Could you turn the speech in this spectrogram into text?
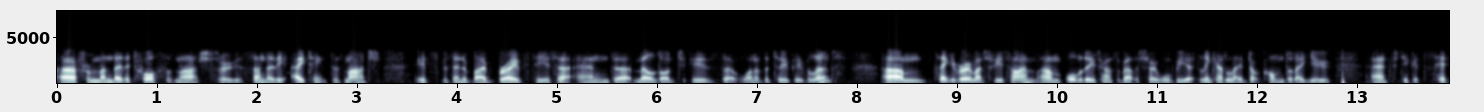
uh, from Monday the 12th of March through to Sunday the 18th of March. It's presented by Brave Theatre and uh, Mel Dodge is uh, one of the two people in it. Um, thank you very much for your time. Um, all the details about the show will be at linkadelaide.com.au and for tickets head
